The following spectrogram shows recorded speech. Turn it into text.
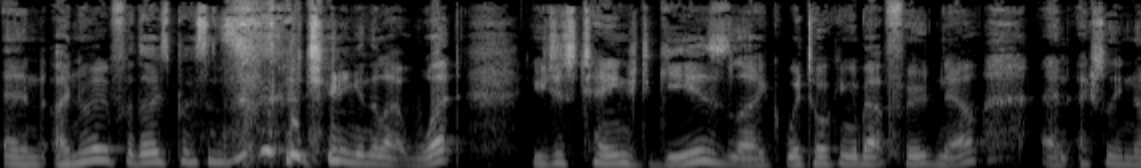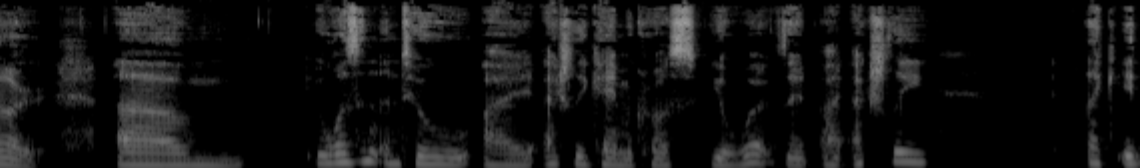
And I know for those persons that are tuning in, they're like, what? You just changed gears? Like, we're talking about food now? And actually, no. Um, it wasn't until I actually came across your work that I actually like it.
